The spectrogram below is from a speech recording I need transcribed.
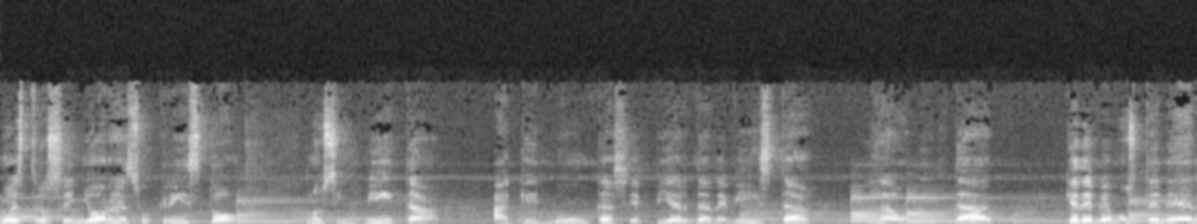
Nuestro Señor Jesucristo nos invita a que nunca se pierda de vista la humildad que debemos tener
